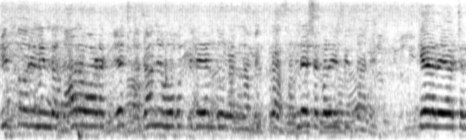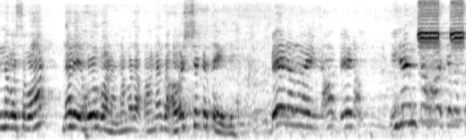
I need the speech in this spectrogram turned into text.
ಕಿತ್ತೂರಿನಿಂದ ಧಾರವಾಡಕ್ಕೆ ಖಜಾನೆ ಹೋಗುತ್ತಿದೆ ಎಂದು ನನ್ನ ಮಿತ್ರ ಸಂದೇಶ ಕಳುಹಿಸಿದ್ದಾನೆ. ಕೇರಳೆಯ ಚನ್ನಬಸವ, ನಡೆ ಹೋಗೋಣ ನಮ್ಮದ ಹಣದ ಅವಶ್ಯಕತೆ ಇದೆ. ಬೇಡ ರಾಯಣ್ಣ, ಬೇಡ. ಇದೆಂತಹ ಕೆಲಸ?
